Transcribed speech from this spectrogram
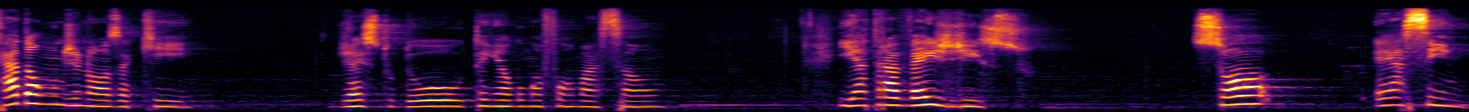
Cada um de nós aqui já estudou, tem alguma formação. E através disso, só é assim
